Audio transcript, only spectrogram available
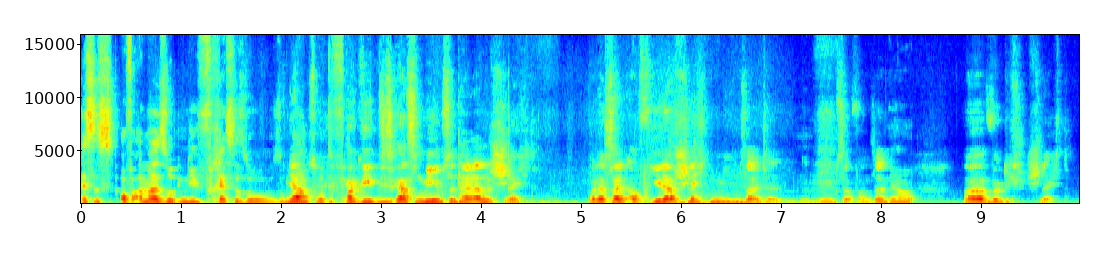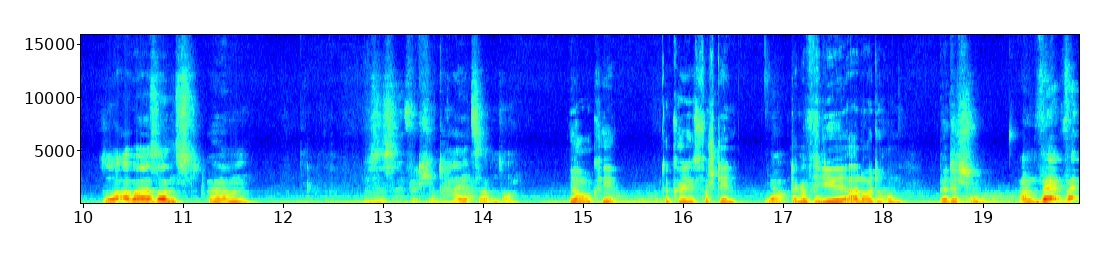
Es ist auf einmal so in die Fresse so. so ja, so, what the fuck. die, diese ganzen Memes sind halt alles schlecht. Weil das halt auf jeder schlechten Meme-Seite Memes davon sind. Ja. Äh, wirklich schlecht. So, aber sonst, ähm, das ist halt wirklich unterhaltsam so. ja, okay. Dann kann ich es verstehen. Ja, Danke okay. für die Erläuterung. Bitteschön. Und wer, wer,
